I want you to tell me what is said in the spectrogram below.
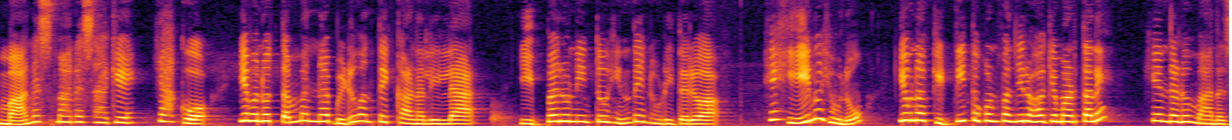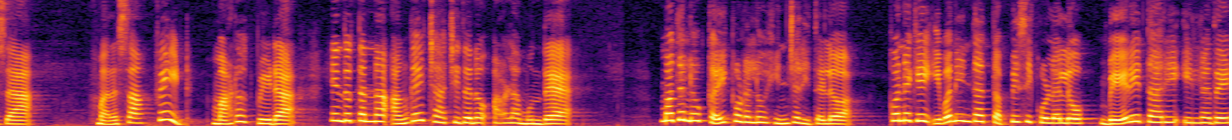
ಮಾನಸ್ ಮಾನಸ್ ಹಾಗೆ ಯಾಕೋ ಇವನು ತಮ್ಮನ್ನ ಬಿಡುವಂತೆ ಕಾಣಲಿಲ್ಲ. ಇಬ್ಬರು ನಿಂತು ಹಿಂದೆ ನೋಡಿದರು. ಹೇ, ಏನು ಇವನು? ಇವನ ಕಿಡ್ನಿ ತಗೊಂಡು ಬಂದಿರೋ ಹಾಗೆ ಮಾಡ್ತಾನೆ? ಎಂದಳು ಮಾನಸ. ಮನಸ ವೇಟ್ ಮಾಡೋದು ಬೇಡ, ಎಂದು ತನ್ನ ಅಂಗೈ ಚಾಚಿದನು ಅವಳ ಮುಂದೆ. ಮೊದಲು ಕೈ ಕೊಡಲು ಹಿಂಜರಿದಳು. ಕೊನೆಗೆ ಇವನಿಂದ ತಪ್ಪಿಸಿಕೊಳ್ಳಲು ಬೇರೆ ದಾರಿ ಇಲ್ಲದೆ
